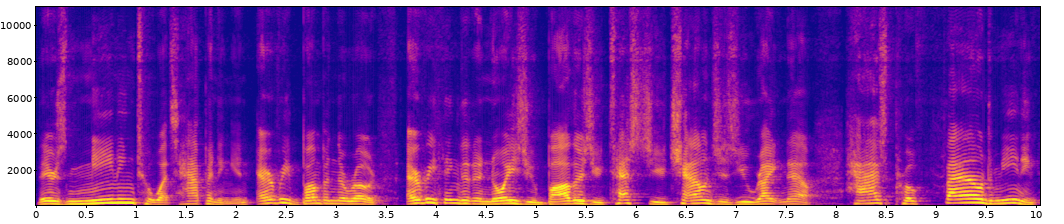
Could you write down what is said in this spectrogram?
There's meaning to what's happening in every bump in the road. Everything that annoys you, bothers you, tests you, challenges you right now has profound meaning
